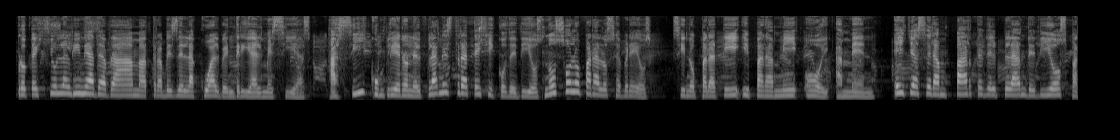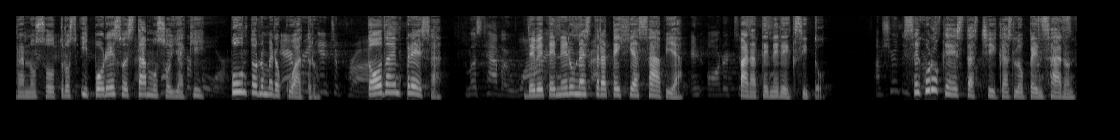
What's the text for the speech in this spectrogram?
protegió la línea de Abraham a través de la cual vendría el Mesías. Así cumplieron el plan estratégico de Dios, no solo para los hebreos, sino para ti y para mí hoy. Amén. Ellas eran parte del plan de Dios para nosotros y por eso estamos hoy aquí. Punto número cuatro. Toda empresa debe tener una estrategia sabia para tener éxito. Seguro que estas chicas lo pensaron.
